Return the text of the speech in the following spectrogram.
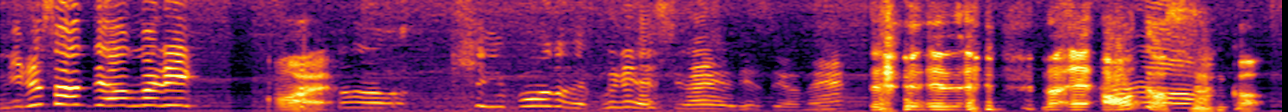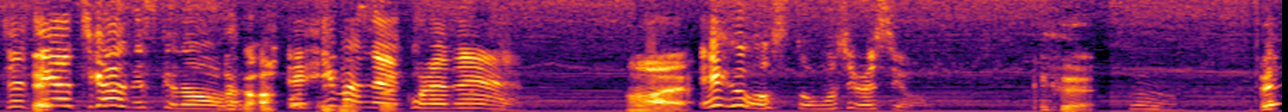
ニルさんってあんまりはい。そのキーボードでプレイしないですよね。ええなえ煽ってますなんか。じゃ違うんですけどえ今ねこれねはい。F 押すと面白いですよ。F うん。えー、ちょっ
